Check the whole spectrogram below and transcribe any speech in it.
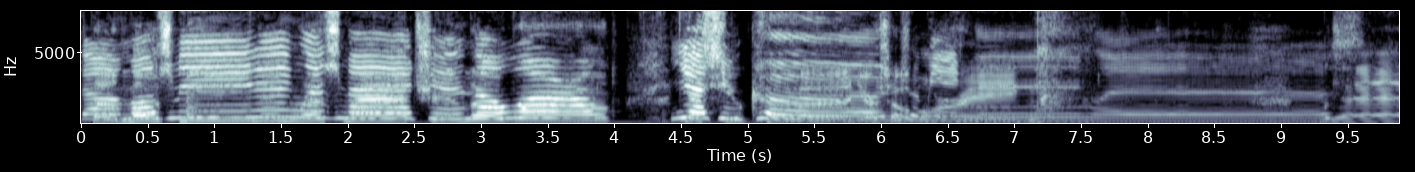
the most meaningless match in the world. Yes, you could. You're so boring.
